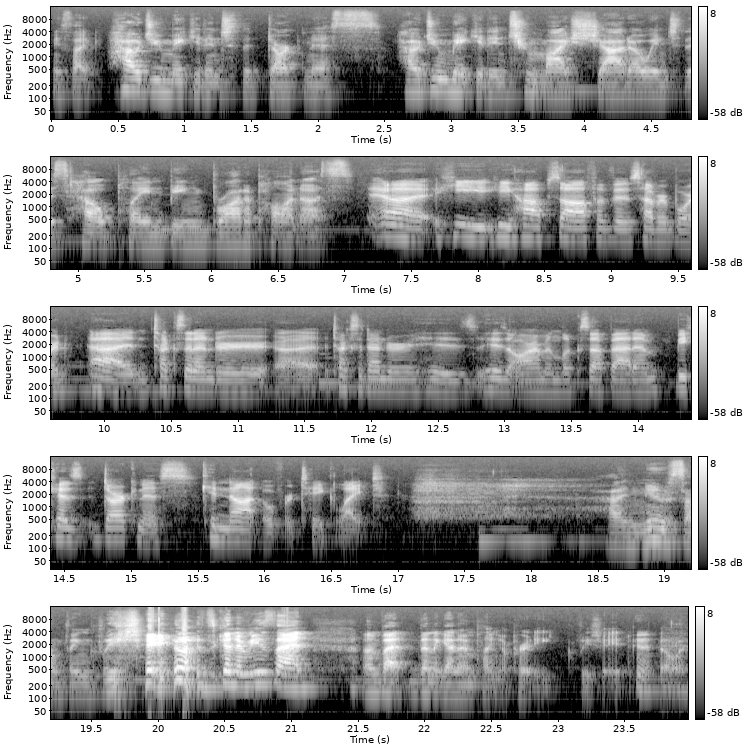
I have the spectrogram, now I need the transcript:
He's like, "How'd you make it into the darkness? How'd you make it into my shadow, into this hell plane being brought upon us?" Uh, he he hops off of his hoverboard uh, and tucks it under uh, tucks it under his his arm and looks up at him because darkness cannot overtake light. I knew something cliche was gonna be said, um, but then again, I'm playing a pretty cliched villain.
